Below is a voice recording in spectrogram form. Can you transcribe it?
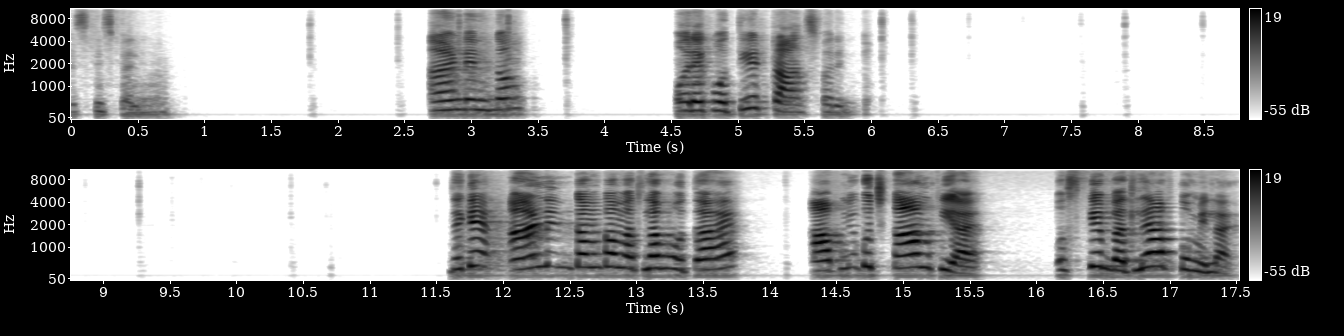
इसकी स्पेलिंग है अर्न इनकम और एक होती है ट्रांसफर इनकम देखिए अर्न इनकम का मतलब होता है आपने कुछ काम किया है उसके बदले आपको मिला है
